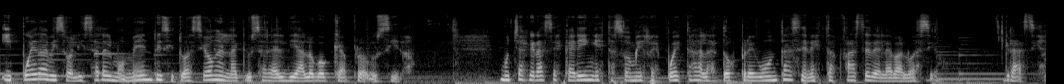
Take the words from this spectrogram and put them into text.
y pueda visualizar el momento y situación en la que usará el diálogo que ha producido. Muchas gracias, Karim. Estas son mis respuestas a las dos preguntas en esta fase de la evaluación. Gracias.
